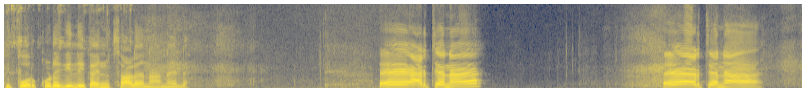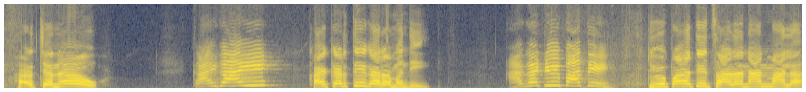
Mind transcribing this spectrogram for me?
ही पोर कुठं गेली काय ना चाळण आणायला? ए अर्चना! ए अर्चना! अर्चना काय गाई काय करते घरामध्ये अगं टीव्ही पाहते. टी व्ही पाहते चाळण आण मला.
